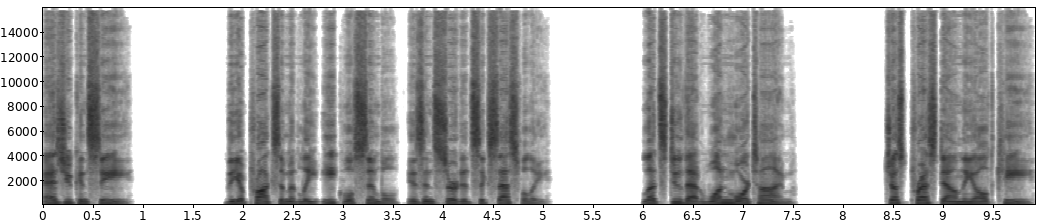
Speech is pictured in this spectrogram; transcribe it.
As you can see, the approximately equal symbol is inserted successfully. Let's do that one more time. Just press down the Alt key.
